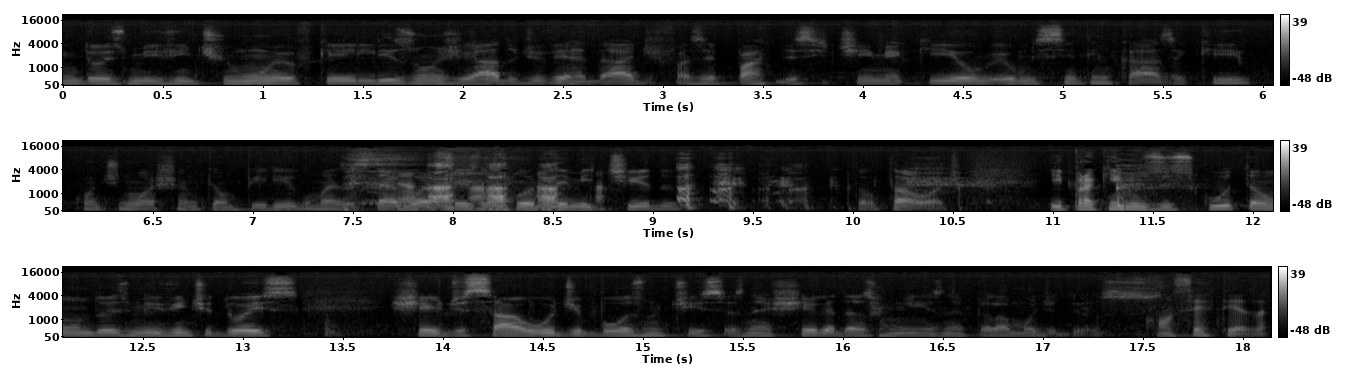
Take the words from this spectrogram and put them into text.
em 2021. Eu fiquei lisonjeado de verdade de fazer parte desse time aqui. Eu, eu me sinto em casa. Que continuo achando que é um perigo, mas até agora vocês não foram demitidos. Então tá ótimo. E para quem nos escuta, um 2022 cheio de saúde e boas notícias, né? Chega das ruins, né? Pelo amor de Deus. Com certeza.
